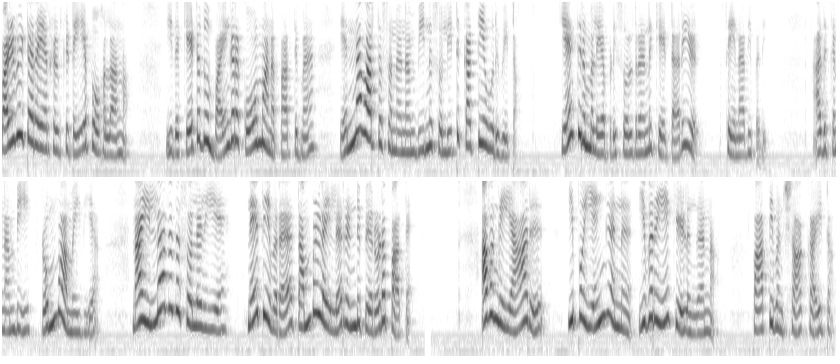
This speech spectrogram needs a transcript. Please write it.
பழுவீட்டரையர்கள்கிட்டயே போகலான்னா. இதை கேட்டதும் பயங்கர கோபமான பார்த்திபன் என்ன வார்த்தை சொன்ன நம்பின்னு சொல்லிட்டு கத்தியை உருவிட்டான். ஏன் திருமலை அப்படி சொல்கிறேன்னு கேட்டார் சேனாதிபதி. அதுக்கு நம்பி ரொம்ப அமைதியா? நான் இல்லாததை சொல்லலையே. நேத்து இவரை தம்பளையில் ரெண்டு பேரோட பார்த்தேன். அவங்க யாரு? இப்போ எங்கன்னு இவரையே கேளுங்கன்னா. பார்த்திபன் ஷாக் ஆயிட்டான்.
